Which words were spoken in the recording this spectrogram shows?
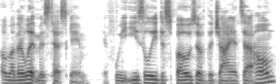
another litmus test game. If we easily dispose of the Giants at home,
